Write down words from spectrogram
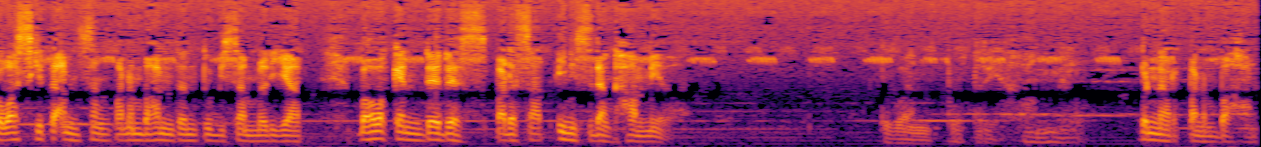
Kewaskitaan sang panembahan tentu bisa melihat bahwa Ken Dedes pada saat ini sedang hamil. Tuan Putri hamil. Benar panembahan.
